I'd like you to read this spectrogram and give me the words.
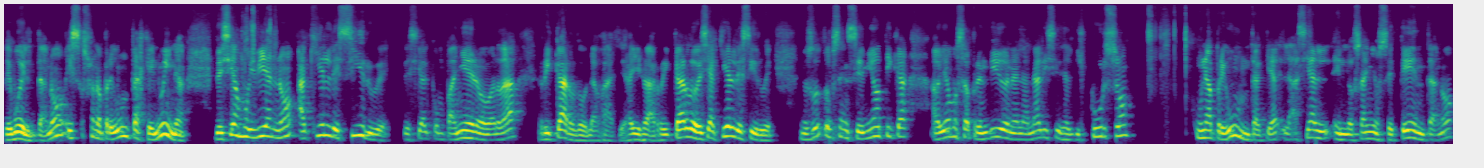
De vuelta, ¿no? Esa es una pregunta genuina. Decías muy bien, ¿no? ¿A quién le sirve? Decía el compañero, ¿verdad? Ricardo Lavalle, ahí va. Ricardo decía, ¿a quién le sirve? Nosotros en semiótica habíamos aprendido en el análisis del discurso una pregunta que hacían en los años 70, ¿no?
